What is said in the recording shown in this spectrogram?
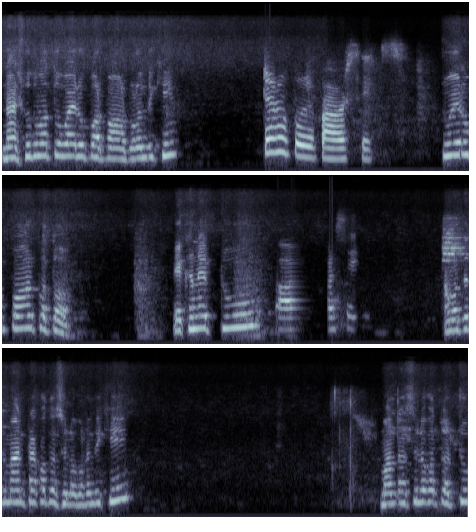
না শুধুমাত্র ওয়াই এর উপর পাওয়ার বলেন দেখি। উপরে পাওয়ার সিক্স টু এর উপর কত? এখানে টু পাওয়ার সিক্স আমাদের মানটা কত ছিল বলেন দেখি। মানটা ছিল কত? টু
